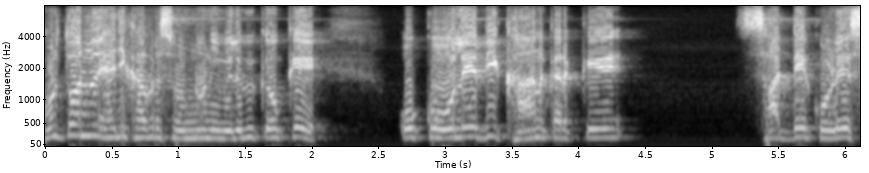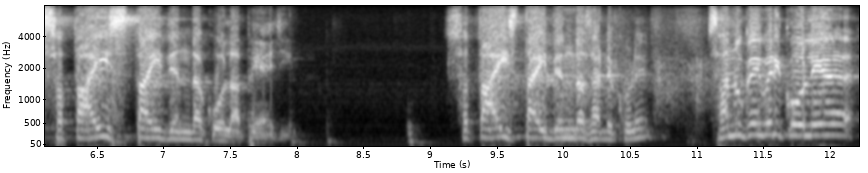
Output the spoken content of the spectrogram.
ਹੁਣ ਤੁਹਾਨੂੰ ਇਹ ਜੀ ਖਬਰ ਸੁਣਨ ਨੂੰ ਨਹੀਂ ਮਿਲੂਗੀ ਕਿਉਂਕਿ ਉਹ ਕੋਲੇ ਦੀ ਖਾਨ ਕਰਕੇ ਸਾਡੇ ਕੋਲੇ 27 27 ਦਿਨ ਦਾ ਕੋਲਾ ਪਿਆ ਜੀ। 27 27 ਦਿਨ ਦਾ ਸਾਡੇ ਕੋਲੇ। ਸਾਨੂੰ ਕਈ ਵਾਰੀ ਕੋਲੇ ਹੈ,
